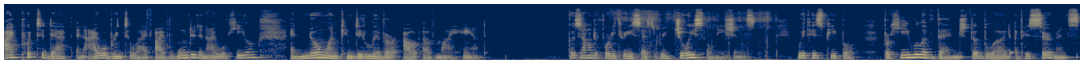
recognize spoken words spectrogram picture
I put to death and I will bring to life. I've wounded and I will heal, and no one can deliver out of my hand. Goes down to 43, he says, Rejoice, O nations, with his people, for he will avenge the blood of his servants.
